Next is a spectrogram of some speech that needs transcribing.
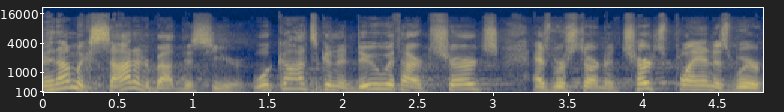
Man, I'm excited about this year. What God's going to do with our church as we're starting a church plan, as we're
